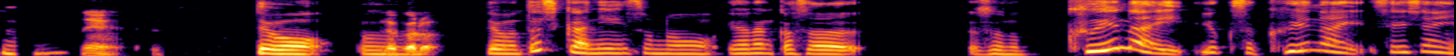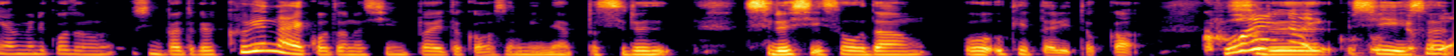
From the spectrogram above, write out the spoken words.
うん。ね、でも、うん。だから、でも確かにそのいやなんかさその食えないよくさ食えない正社員辞めることの心配とか食えないことの心配とかをさみんなやっぱするするし相談を受けたりとか。食えないことって本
